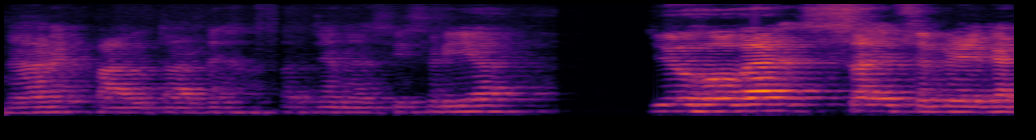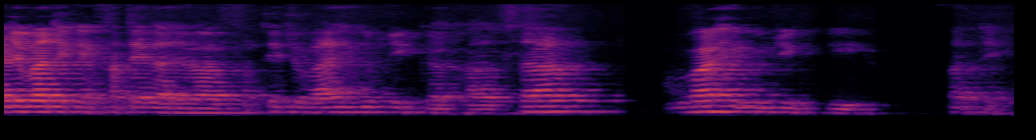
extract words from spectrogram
ਨਾਨਕ ਪਾਰ ਉਤਾਰ ਸੱਜਣ ਸੀਸੜੀਆ। ਜੋ ਹੋਵੇ, ਸਾਹਿਬ ਸਮੇਲ ਗੱਜ ਵੱਜ ਕੇ ਫਤਿਹ ਦਾ ਜਵਾਬ, ਫਤਿਹ ਚ ਵਾਹਿਗੁਰੂ ਜੀ ਕਾ ਖਾਲਸਾ, ਵਾਹਿਗੁਰੂ ਜੀ ਕੀ ਫਤਿਹ।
